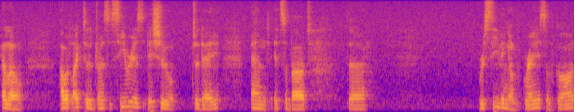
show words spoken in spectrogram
Hello. I would like to address a serious issue today, and it's about the receiving of grace of God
